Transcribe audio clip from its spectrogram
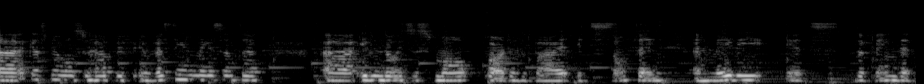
uh, Caspian wants to help with investing in the mega center. Uh, even though it's a small part of the pie, it's something, and maybe it's the thing that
